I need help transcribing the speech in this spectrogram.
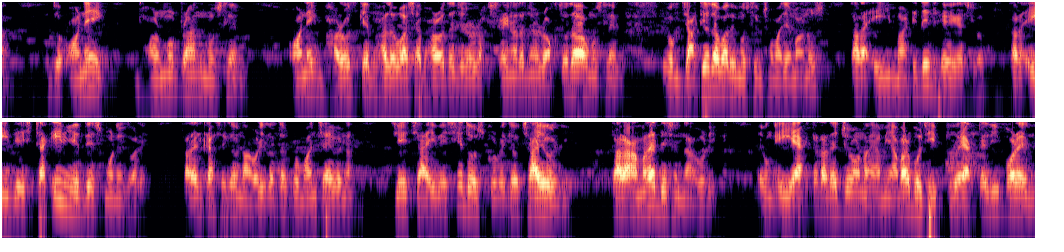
না। কিন্তু অনেক ধর্মপ্রাণ মুসলিম অনেক ভারতকে ভালোবাসা, ভারতের জন্য, স্বাধীনতার জন্য রক্ত দেওয়া মুসলিম এবং জাতীয়তাবাদী মুসলিম সমাজের মানুষ, তারা এই মাটিতেই থেকে গেছিল। তারা এই দেশটাকেই নিয়ে দেশ মনে করে। তাদের কাছে কেউ নাগরিকতার প্রমাণ চাইবে না। যে চাইবে, সে দোষ করবে। কেউ চায়ও নি। তারা আমাদের দেশের নাগরিক। এবং এই একটা তাদের জন্য নয়। আমি আবার বলছি, পুরো একটা যদি পড়েন,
